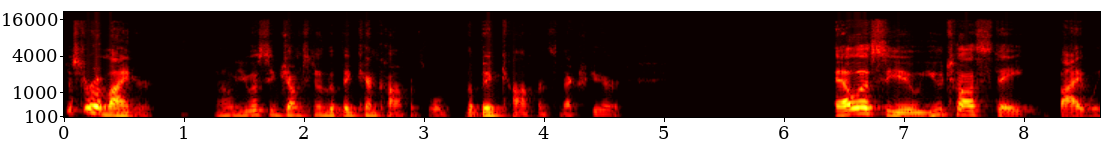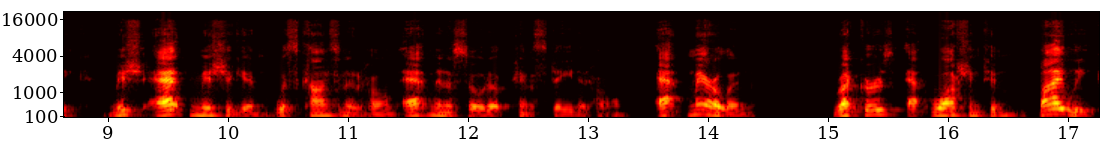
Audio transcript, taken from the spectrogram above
just a reminder you know, USC jumps into the Big Ten Conference, well, the big conference next year. LSU, Utah State, bye week. Mich- at Michigan, Wisconsin at home, at Minnesota, Penn State at home, at Maryland, Rutgers at Washington, bye week.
